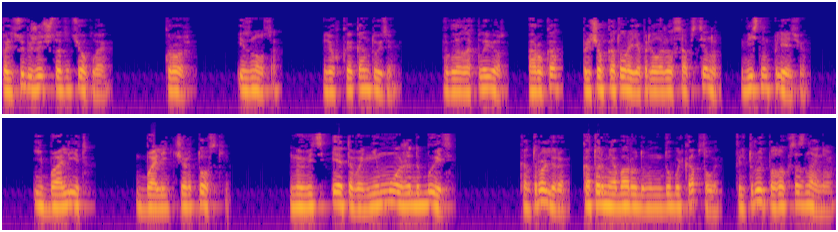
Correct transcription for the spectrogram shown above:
По лицу бежит что-то теплое. Кровь. Из носа. Легкая контузия. В глазах плывет, а рука, плечом которой я приложился об стену, виснет плетью. И болит. Болит чертовски. Но ведь этого не может быть. Контроллеры, которыми оборудованы дубль капсулы, фильтруют поток сознания,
